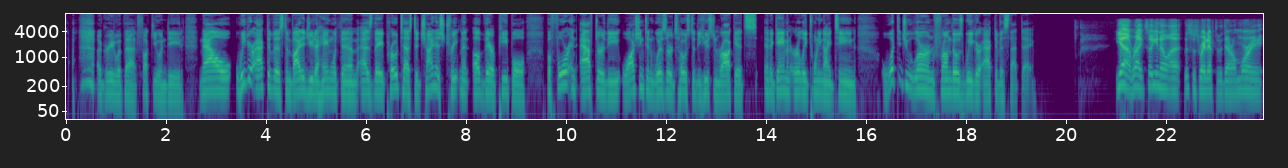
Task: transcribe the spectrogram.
Agreed with that. Fuck you indeed. Now, Uyghur activists invited you to hang with them as they protested China's treatment of their people before and after the Washington Wizards hosted the Houston Rockets in a game in early 2019. What did you learn from those Uyghur activists that day? Yeah, right. So, you know, uh, this was right after the Daryl Morey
